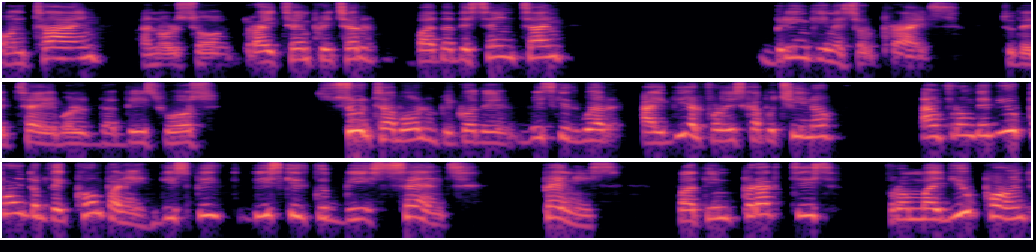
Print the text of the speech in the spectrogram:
on time and also right temperature, but at the same time, bringing a surprise to the table that this was suitable because the biscuits were ideal for this cappuccino and from the viewpoint of the company, this biscuit could be cents, pennies, but in practice, from my viewpoint,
